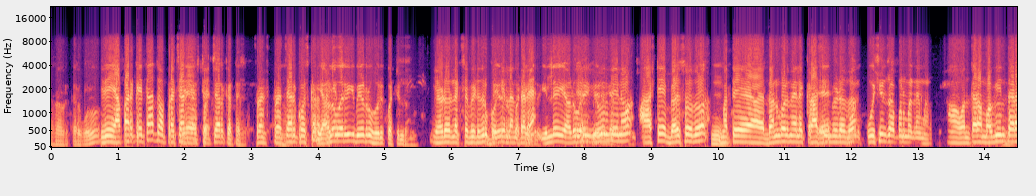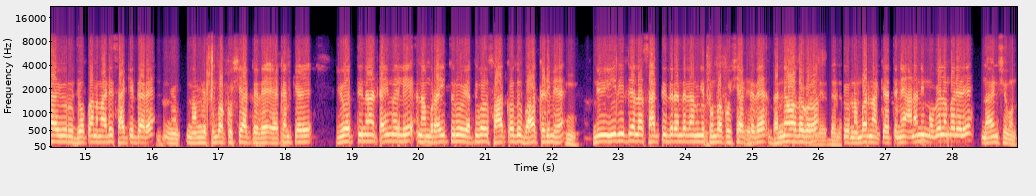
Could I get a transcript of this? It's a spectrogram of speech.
ಅದಾವ್ರಿ ಕರುಗಳು. ಇದು ವ್ಯಾಪಾರಕ್ಕೆ ಐತಾ ಅಥವಾ ಪ್ರಚಾರ ಪ್ರಚಾರ ಕಟ್ಟರಿ. ಪ್ರಚಾರಕ್ಕೋಸ್ಕರ ಎರಡೂವರೆಗೆ ಬೇಡ್ರಿ ಹೋರಿ ಕೊಟ್ಟಿಲ್ರಿ. ಎರಡೂವರೆ ಲಕ್ಷ ಬಿಡಿದ್ರು ಕೊಟ್ಟಿಲ್ಲ ಅಂತಾರೆ. ಇಲ್ಲೇ ಎರಡೂವರೆ ಏನೋ ಅಷ್ಟೇ ಬೆಳೆಸೋದು ಮತ್ತೆ ದನಗಳ ಮೇಲೆ ಕ್ರಾಸಿಂಗ್ ಬಿಡೋದು. ಕೂಸಿನ ಸಾಪನ್ ಮಾಡ್ದಂಗ ಮಾಡ್ತಾರೆ ಆ, ಒಂಥರ ಮಗುವಿನ ತರ ಇವರು ಜೋಪಾನ ಮಾಡಿ ಸಾಕಿದ್ದಾರೆ. ನಮ್- ನಮ್ಗೆ ತುಂಬಾ ಖುಷಿ ಆಗ್ತದೆ. ಯಾಕಂತ ಕೇಳಿ ಇವತ್ತಿನ ಟೈಮಲ್ಲಿ ನಮ್ ರೈತರು ಎತ್ತುಗಳು ಸಾಕೋದು ಬಹಳ ಕಡಿಮೆ. ನೀವು ಈ ರೀತಿ ಎಲ್ಲ ಸಾಕ್ತಿದ್ರೆ ಅಂದ್ರೆ ನಮ್ಗೆ ತುಂಬಾ ಖುಷಿ ಆಗ್ತದೆ. ಧನ್ಯವಾದಗಳು. ಇವ್ರ ನಂಬರ್ ನಾ ಕೇಳ್ತೀನಿ. ಅಣ್ಣ ನಿಮ್ ಮೊಬೈಲ್ ನಂಬರ್ ಹೇಳಿ. Nine seven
